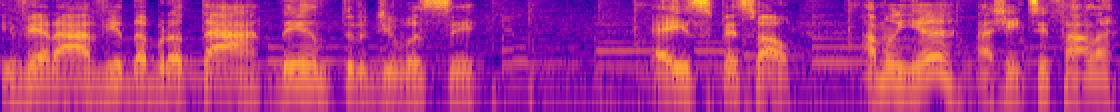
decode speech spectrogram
e verá a vida brotar dentro de você. É isso, pessoal. Amanhã a gente se fala.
